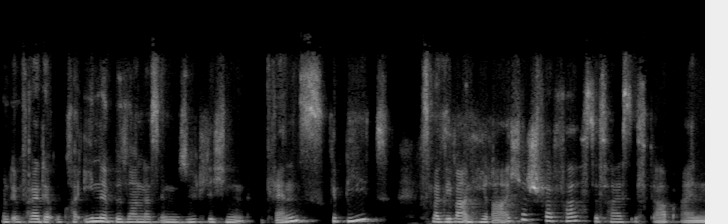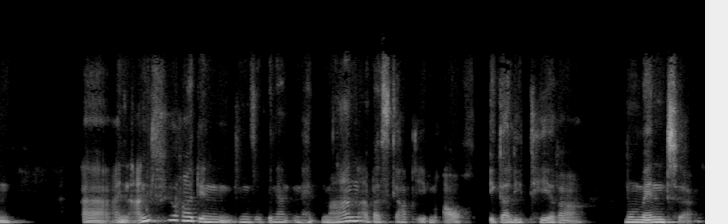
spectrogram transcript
und im Fall der Ukraine besonders im südlichen Grenzgebiet. Sie waren hierarchisch verfasst, das heißt, es gab einen, äh, einen Anführer, den, den sogenannten Hetman, aber es gab eben auch egalitäre Momente.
